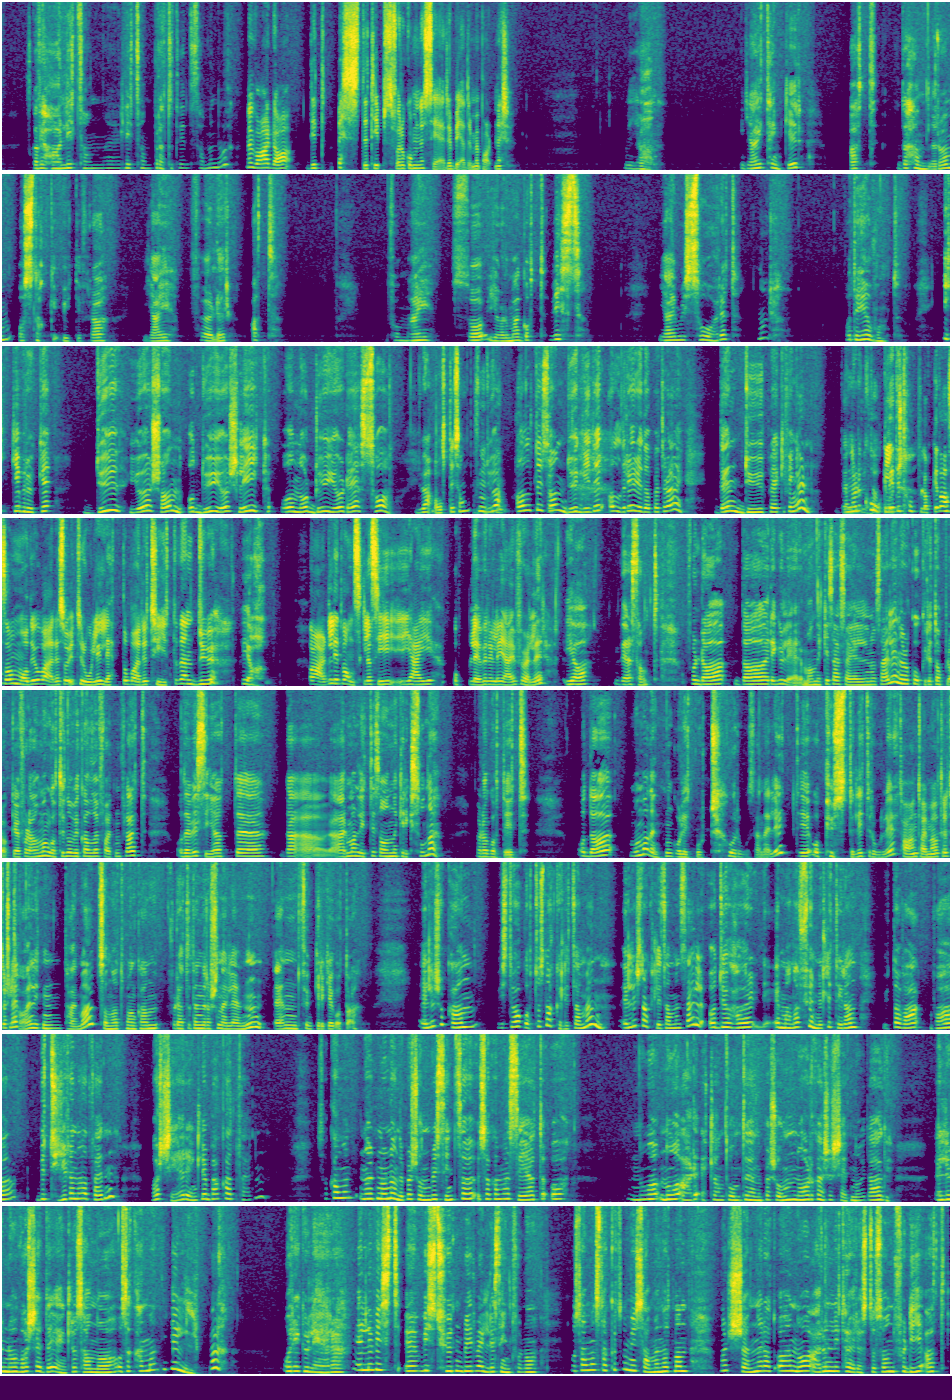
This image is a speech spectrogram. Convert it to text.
Skal vi ha litt sånn, eh, litt sånn pratetid sammen da? Men hva er da ditt beste tips for å kommunisere bedre med partner? Ja. Jeg tenker at det handler om å snakke ut ifra 'jeg føler at'. For meg så gjør det meg godt hvis jeg blir såret når. Og det gjør vondt. Ikke bruke 'du gjør sånn', og 'du gjør slik', og 'når du gjør det, så'. Du er alltid sånn. Du er alltid sånn. Du gidder aldri rydde opp etter deg. Den du-pekefingeren Men når det koker litt i topplokket, da, så må det jo være så utrolig lett å bare ty til den du. Ja. Da er det litt vanskelig å si 'jeg opplever' eller 'jeg føler'. ja, det er sant. For da, da regulerer man ikke seg selv noe særlig når det koker i topplokket. For da har man gått i noe vi kaller fight and flight. Og det vil si at uh, da er man litt i sånn krigssone når det har gått dit. Og da må man enten gå litt bort og roe seg ned litt til å puste litt rolig. Ta en timeout, rett og slett. ta en liten timeout, sånn at man kan For den rasjonelle evnen, den funker ikke godt da. Eller så kan Hvis du har gått og snakket litt sammen, eller snakket litt sammen selv, og du har, man har funnet litt grann ut av hva, hva betyr denne atferden, hva skjer egentlig bak atferden, så kan man, når, når den andre personen blir sint, så, så kan man si at å, nå, nå er det et eller annet vondt i denne personen. Nå har det kanskje skjedd noe i dag. Eller nå, hva skjedde egentlig hos han nå? Og så kan man hjelpe å regulere. Eller hvis, eh, hvis hun blir veldig sint for noe. Og så har man snakket så mye sammen at man, man skjønner at å, nå er hun litt høyrøst og sånn fordi at,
